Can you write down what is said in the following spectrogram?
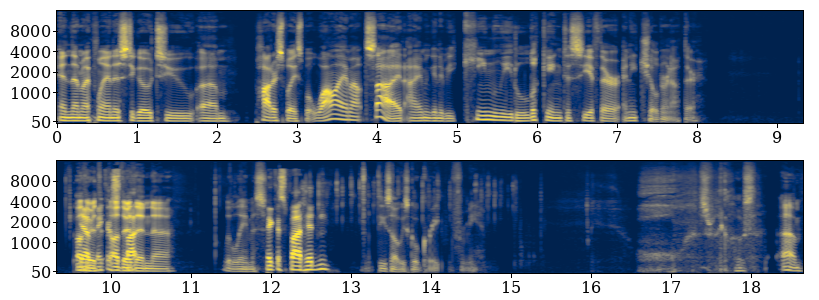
And then my plan is to go to um, Potter's Place. But while I am outside, I am going to be keenly looking to see if there are any children out there. Yeah, Other, a other spot. than uh, little Amos. Make a spot hidden. These always go great for me. Oh, that's really close. Um,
